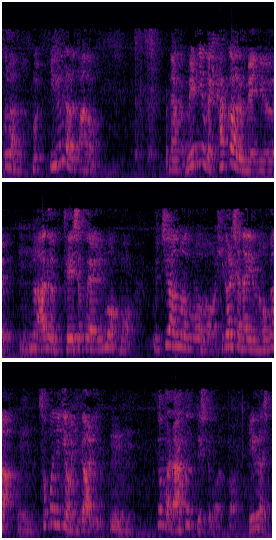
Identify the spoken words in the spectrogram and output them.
それはもういろいろあるとあのなんかメニューが100あるメニューのある定食屋よりももううちはあのもう日替わりじゃないよの方が、うん。そこに行けば日替わり。うん。だから楽っていう人もやっぱいるらしいね。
